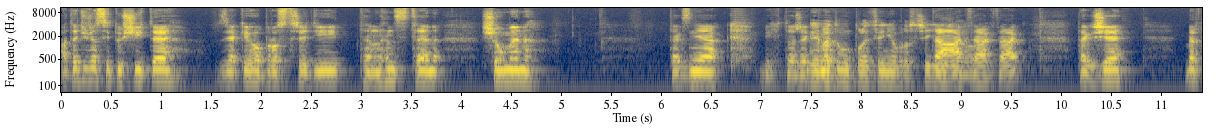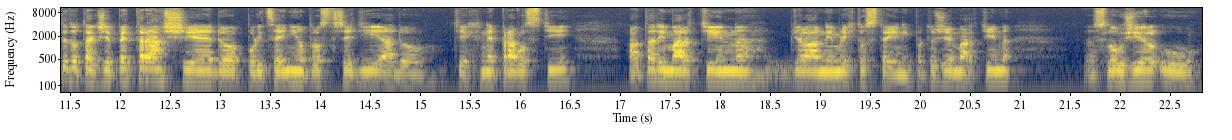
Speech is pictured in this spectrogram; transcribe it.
A teď už asi tušíte, z jakého prostředí tenhle ten showman tak z nějak bych to řekl. Dejme tomu policejního prostředí. Tak, že jo? tak, tak. Takže berte to tak, že Petraš je do policejního prostředí a do těch nepravostí a tady Martin dělá Nimrich to stejný, protože Martin sloužil u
